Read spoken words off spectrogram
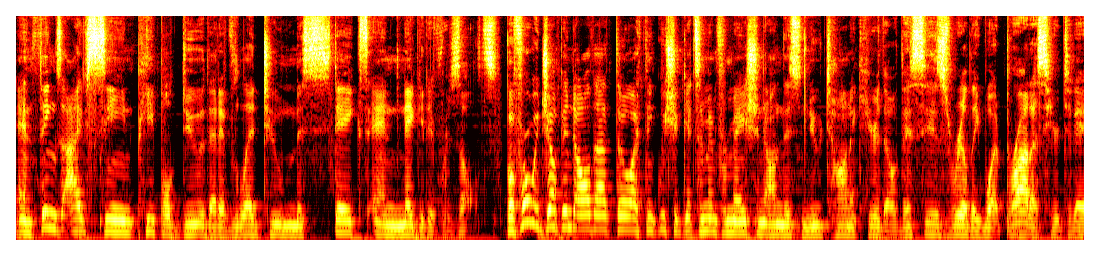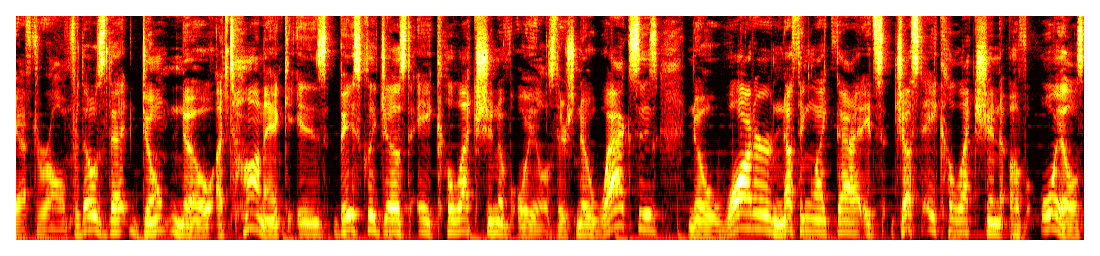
and things I've seen people do that have led to mistakes and negative results. Before we jump into all that though, I think we should get some information on this new tonic here though. This is really what brought us here today after all. For those that don't know, a tonic is basically just a collection of oils. There's no waxes, no water, nothing like that. It's just a collection of oils.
